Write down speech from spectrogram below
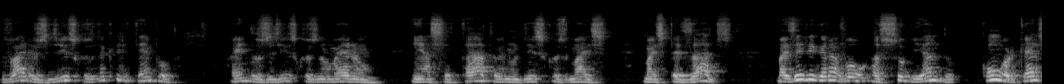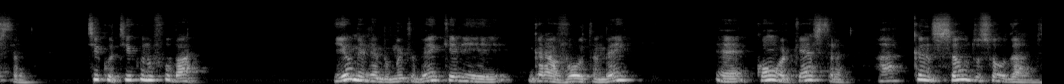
vários discos. Naquele tempo, ainda os discos não eram em acetato, eram discos mais mais pesados, mas ele gravou assobiando com orquestra Tico Tico no Fubá. E eu me lembro muito bem que ele gravou também é, com orquestra a Canção do Soldado.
